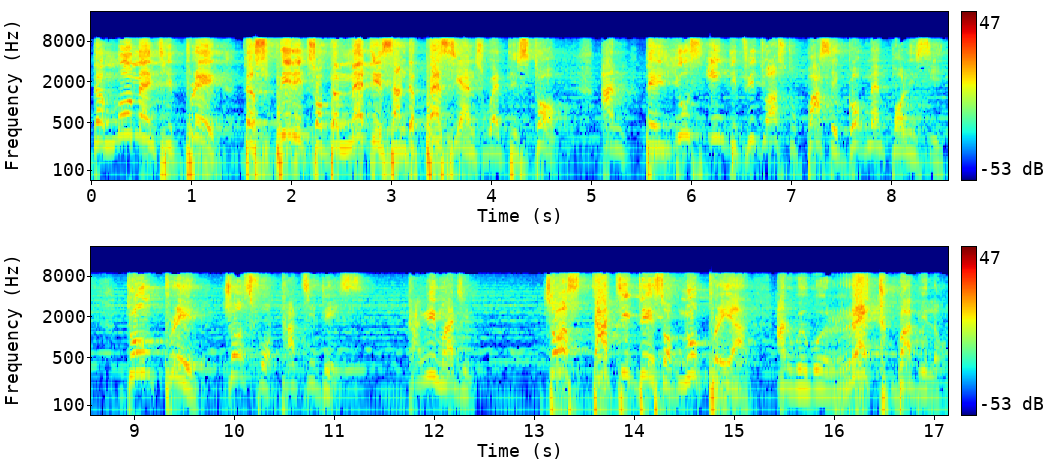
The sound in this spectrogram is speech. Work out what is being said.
The moment he prayed the spirits of the Medes and the Persians were disturbed and they used individuals to pass a government policy. Don't pray just for 30 days. Can you imagine just 30 days of no prayer and we will wreck Babylon.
